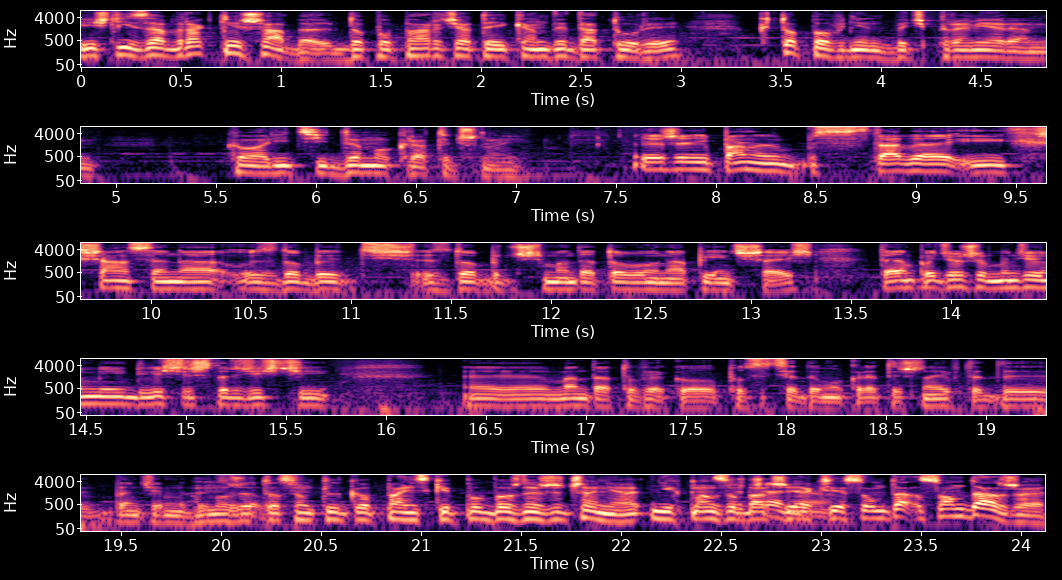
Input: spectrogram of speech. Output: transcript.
Jeśli zabraknie szabel do poparcia tej kandydatury, kto powinien być premierem koalicji demokratycznej? Jeżeli pan stawia ich szansę na zdobyć, zdobycz mandatową na 5-6, to ja bym powiedział, że będziemy mieli 240 e, mandatów jako opozycja demokratyczna i wtedy będziemy Może to decydować. są tylko pańskie pobożne życzenia. Niech pan zobaczy, Życzenia. jak się sonda- sondaże.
